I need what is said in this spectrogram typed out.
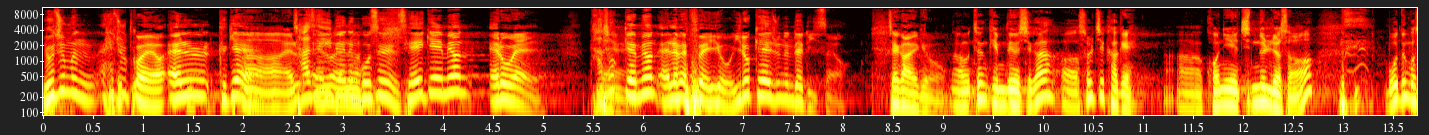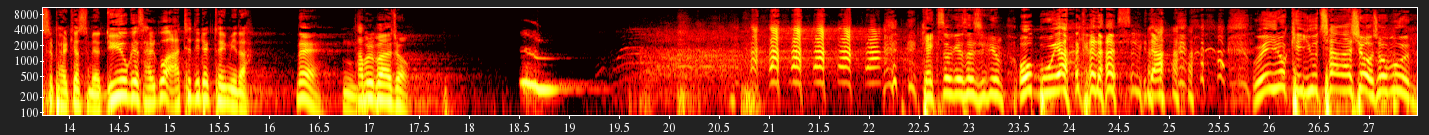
요즘은 해줄 거예요. L 그게 아, 아, L- 자세히 LOL. 되는 곳은 세 개면 LOL, 다섯 네. 개면 LMFAO 이렇게 해주는 데도 있어요. 제가 알기로. 아무튼 김대호 씨가 어, 솔직하게 아, 권위에 짓눌려서 모든 것을 밝혔습니다. 뉴욕에 살고 아트 디렉터입니다. 네, 음. 답을 봐야죠. 객석에서 지금 어 뭐야가 나왔습니다. 왜 이렇게 유창하셔 저분?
